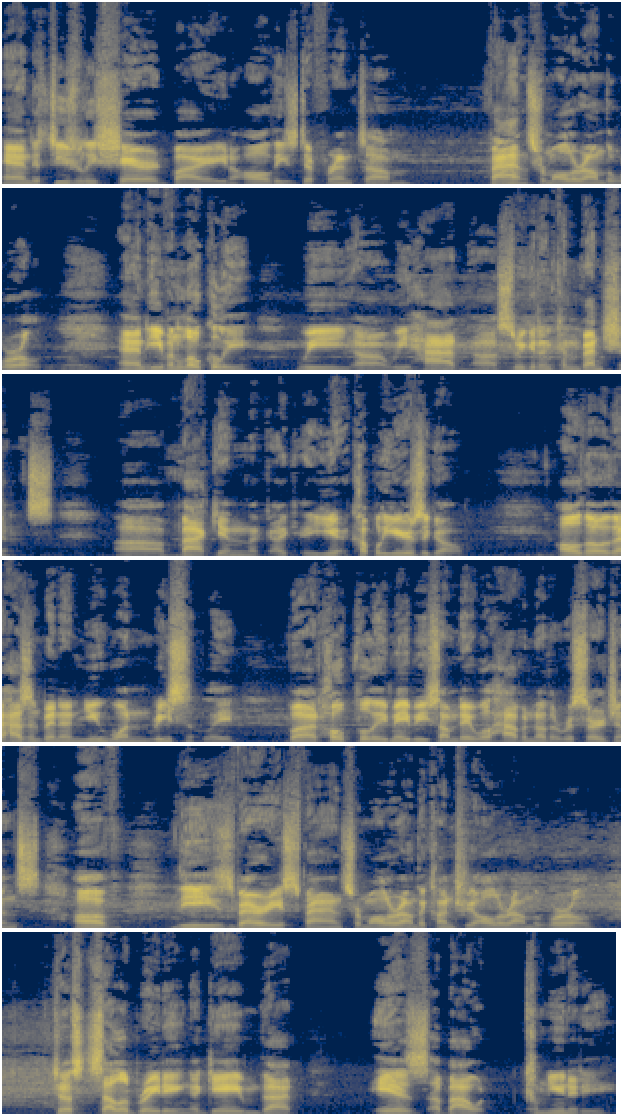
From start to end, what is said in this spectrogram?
and it's usually shared by you know all these different um, fans from all around the world, and even locally. We uh, we had uh, conventions uh, back in like, a, year, a couple of years ago, although there hasn't been a new one recently. But hopefully, maybe someday we'll have another resurgence of these various fans from all around the country, all around the world, just celebrating a game that is about community,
